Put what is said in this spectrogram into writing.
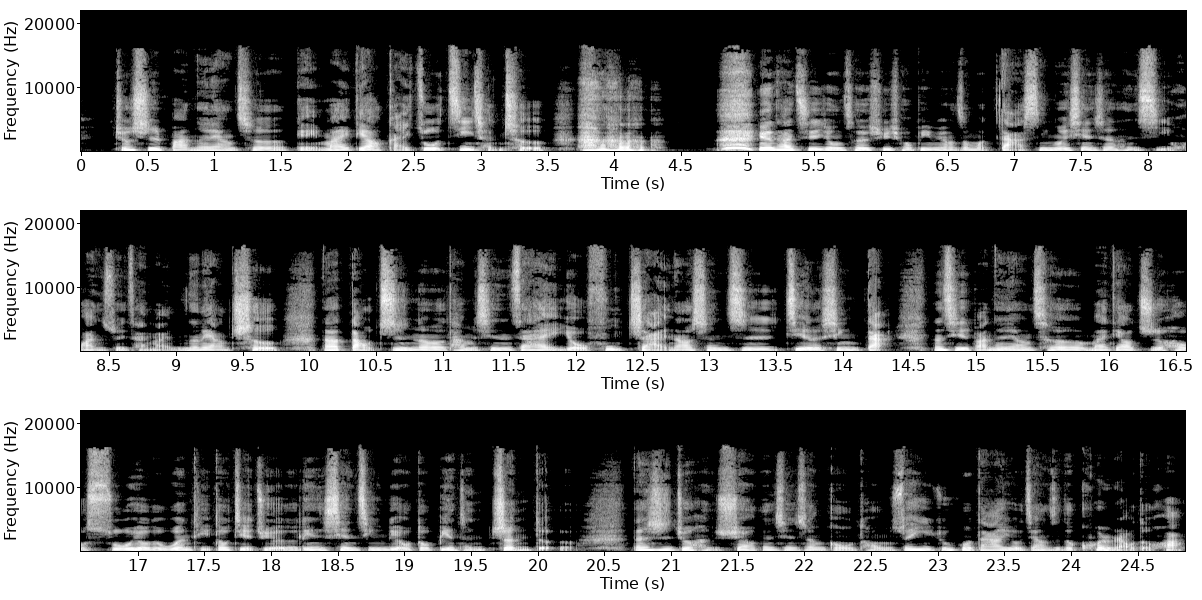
就是把那辆车给卖掉，改做计程车。因为他其实用车需求并没有这么大，是因为先生很喜欢，所以才买那辆车。那导致呢，他们现在有负债，然后甚至借了信贷。那其实把那辆车卖掉之后，所有的问题都解决了，连现金流都变成正的了。但是就很需要跟先生沟通。所以如果大家有这样子的困扰的话，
